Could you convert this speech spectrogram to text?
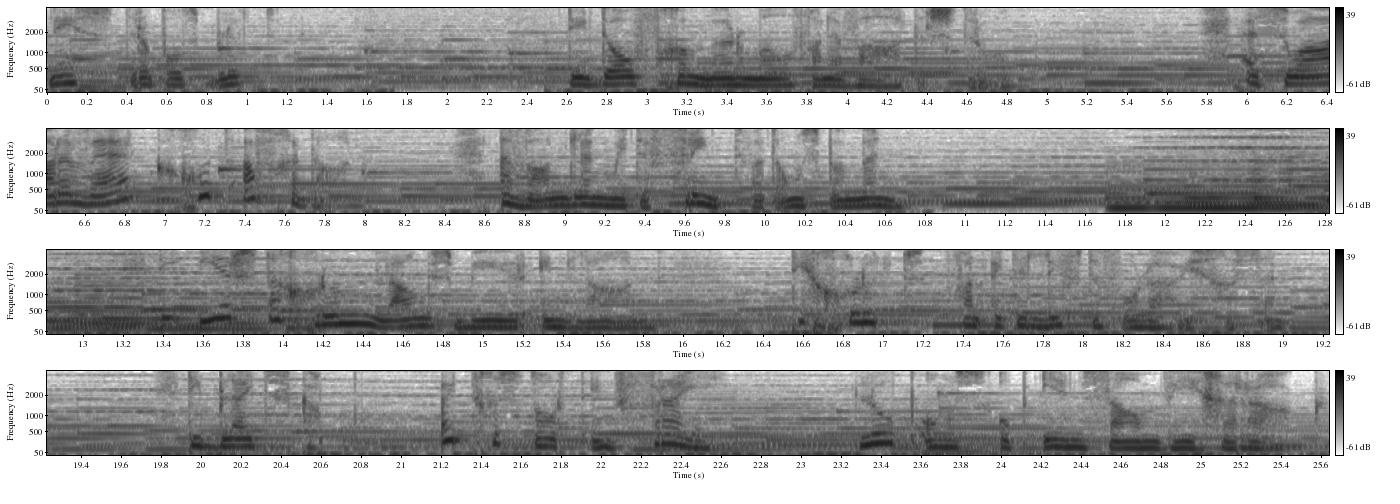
nes druppels bloed. Die dof gemurmel van 'n waterstroom. 'n sware werk goed afgedaan. 'n wandeling met 'n vriend wat ons bemin eerste groen langs muur en laan die gloed vanuit 'n liefdevolle huisgesin. Die blydskap uitgestort en vry loop ons op eensaam wie geraak.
